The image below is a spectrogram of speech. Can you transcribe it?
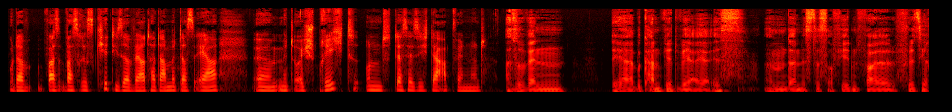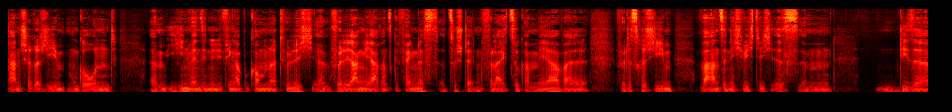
oder was, was riskiert dieser Wärter damit, dass er äh, mit euch spricht und dass er sich da abwendet? Also wenn er bekannt wird, wer er ist, ähm, dann ist das auf jeden Fall für das iranische Regime ein Grund, ähm, ihn, wenn sie ihn in die Finger bekommen, natürlich äh, für lange Jahre ins Gefängnis zu stecken, vielleicht sogar mehr, weil für das Regime wahnsinnig wichtig ist, ähm, diese,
